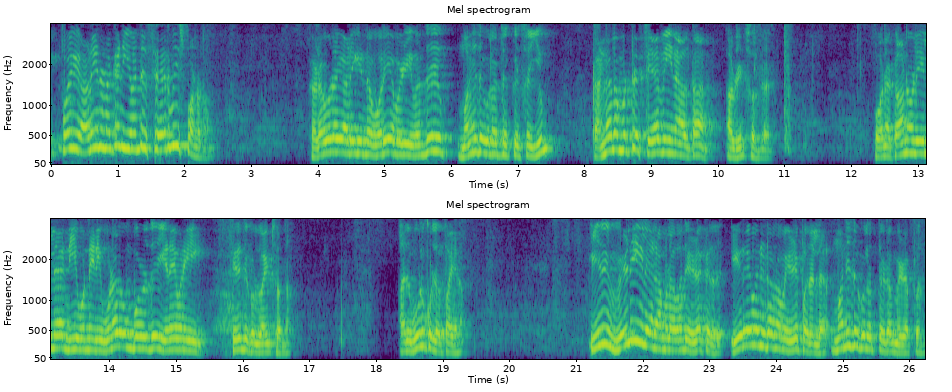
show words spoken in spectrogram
போய் அடையணுனாக்கா நீ வந்து சர்வீஸ் பண்ணணும். கடவுளை அடைகின்ற ஒரே வழி வந்து மனித குலத்துக்கு செய்யும் தன்னலமற்ற சேவையினால்தான் அப்படின்னு சொல்கிறார் போன காணொளியில் நீ உன்னை நீ உணரும் பொழுது இறைவனை தெரிந்து கொள்வாய்ன்னு சொன்னான். அது உள்ளுக்குள்ள பயணம். இது வெளியிலே நம்மளை வந்து இழக்கிறது. இறைவனிடம் நம்ம இழைப்பதில்லை. மனித குலத்திடம் இழப்பது.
